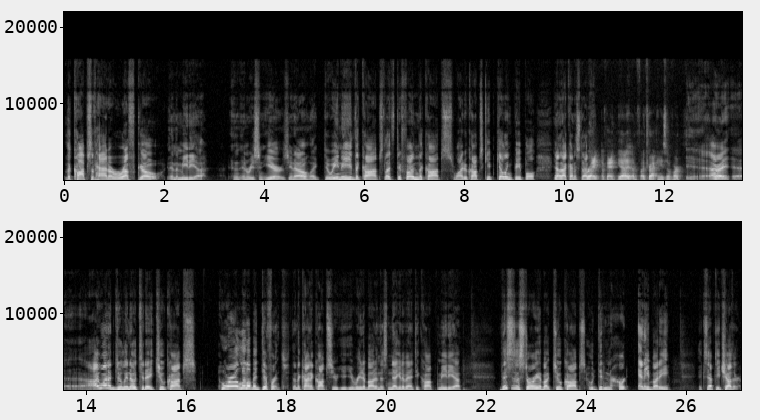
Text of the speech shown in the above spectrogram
The cops have had a rough go in the media in, in, recent years, you know? Like, do we need the cops? Let's defund the cops. Why do cops keep killing people? You know, that kind of stuff. Right. Okay. Yeah, I'm, I'm tracking you so far. Yeah, all right. Uh, I want to duly note today two cops who are a little bit different than the kind of cops you, you, you read about in this negative anti cop media. This is a story about two cops who didn't hurt anybody except each other.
